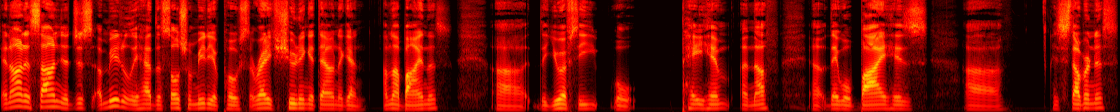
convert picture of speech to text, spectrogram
And Adesanya just immediately had the social media post already shooting it down again. I'm not buying this. Uh, the UFC will pay him enough. Uh, they will buy his uh, his stubbornness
